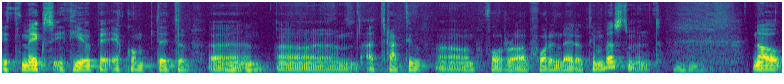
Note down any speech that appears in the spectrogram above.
it makes Ethiopia a competitive, uh, um, attractive uh, for uh, foreign direct investment. Mm -hmm. Now,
